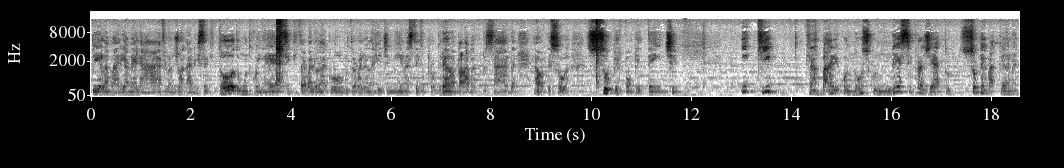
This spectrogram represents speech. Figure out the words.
pela Maria Amélia Ávila, uma jornalista que todo mundo conhece, que trabalhou na Globo, trabalhou na Rede Minas, teve o programa Palavra Cruzada, é uma pessoa super competente e que trabalha conosco nesse projeto super bacana,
